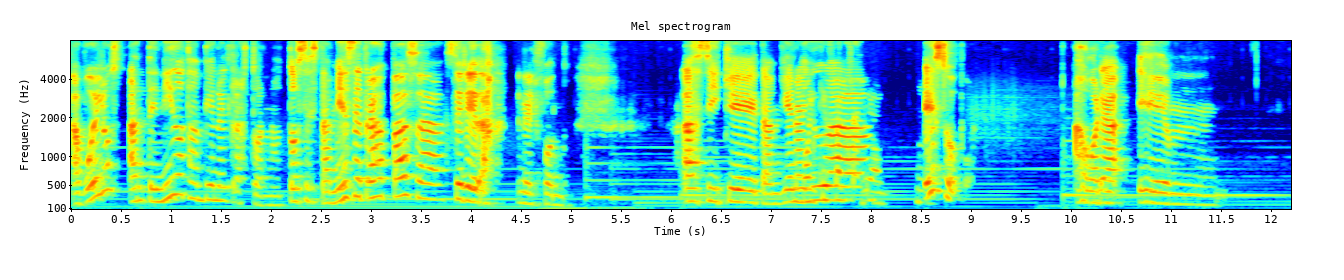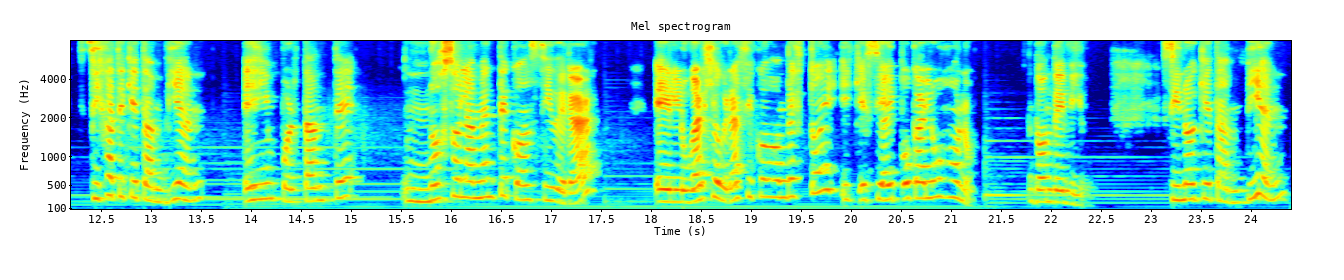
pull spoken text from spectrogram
abuelos han tenido también el trastorno. Entonces también se traspasa, se hereda en el fondo. Así que también ayuda eso. po. Ahora, em, fíjate que también es importante no solamente considerar el lugar geográfico donde estoy y que si hay poca luz o no, donde vivo, sino que también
